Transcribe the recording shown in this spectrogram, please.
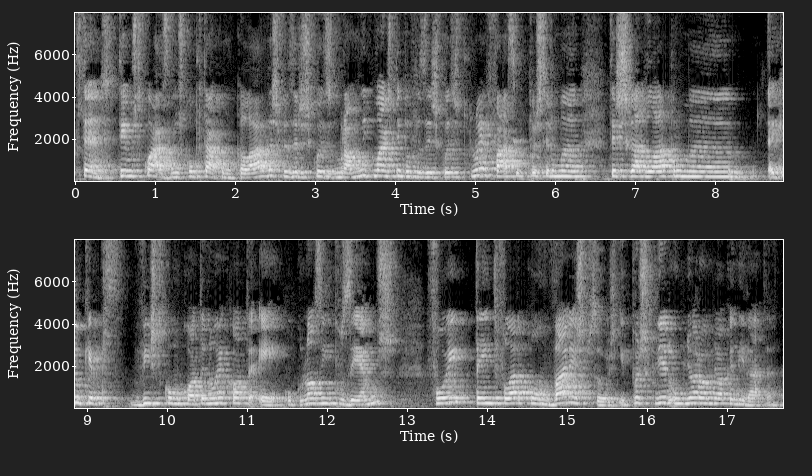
Portanto, temos de quase nos comportar como caladas, fazer as coisas, demorar muito mais tempo a fazer as coisas, porque não é fácil depois ter, uma, ter chegado lá por uma. Aquilo que é visto como cota não é cota, é o que nós impusemos foi tem de falar com várias pessoas e depois escolher o melhor ou a melhor candidata.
